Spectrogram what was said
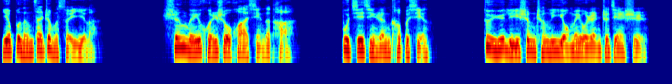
也不能再这么随意了。身为魂兽化形的他，不接近人可不行。对于李胜城里有没有人这件事，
